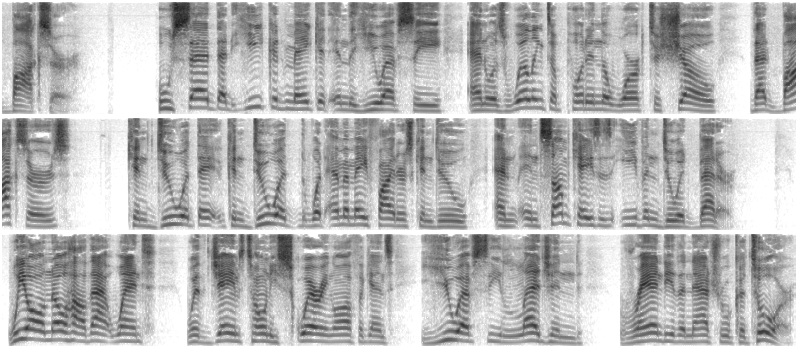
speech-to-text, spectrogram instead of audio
boxer who said that he could make it in the UFC and was willing to put in the work to show that boxers can do what they can do what what MMA fighters can do and in some cases even do it better. We all know how that went with James Toney squaring off against UFC legend Randy the Natural Couture.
